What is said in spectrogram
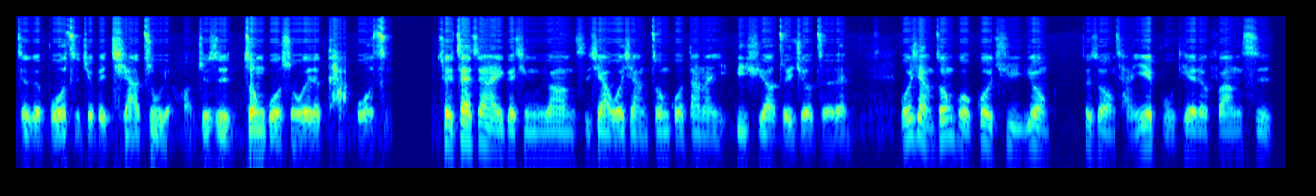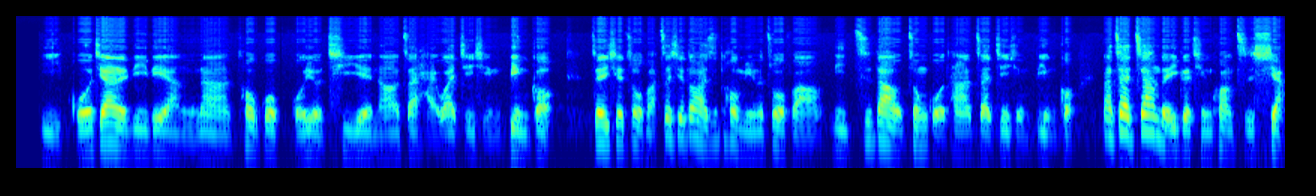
这个脖子就被掐住了哦，就是中国所谓的卡脖子。所以在这样一个情况之下，我想中国当然也必须要追究责任。我想中国过去用这种产业补贴的方式，以国家的力量，那透过国有企业，然后在海外进行并购，这一些做法，这些都还是透明的做法哦。你知道中国它在进行并购，那在这样的一个情况之下，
